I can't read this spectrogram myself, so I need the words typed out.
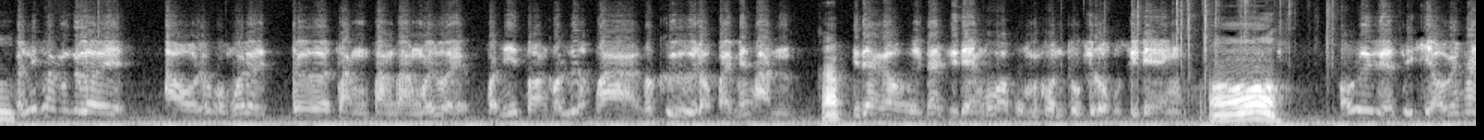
มอันนี้เพื่อนมันก็เลย เอาแล้วผมก็เลยเออสั่งสั่งสั่งไว้ด้วยวันนี้ตอนเขาเลือกว่าก็คือเราไปไม่ทันครับทีแรกเราเออได้สีแดงเพราะว่าผมเป็นคนถูกฉลกกับสีแดงอ๋อเขาเลยเหลือสีเขียวไปให้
